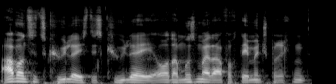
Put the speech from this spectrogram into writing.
Aber wenn es jetzt kühler ist, das Kühle, ja, da muss man halt einfach dementsprechend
